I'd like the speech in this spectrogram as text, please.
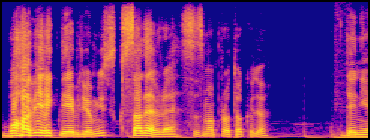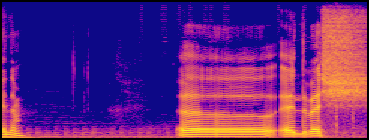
Bu abi ekleyebiliyor muyuz? Kısa devre. Sızma protokolü. Deneyelim. Ee, 55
